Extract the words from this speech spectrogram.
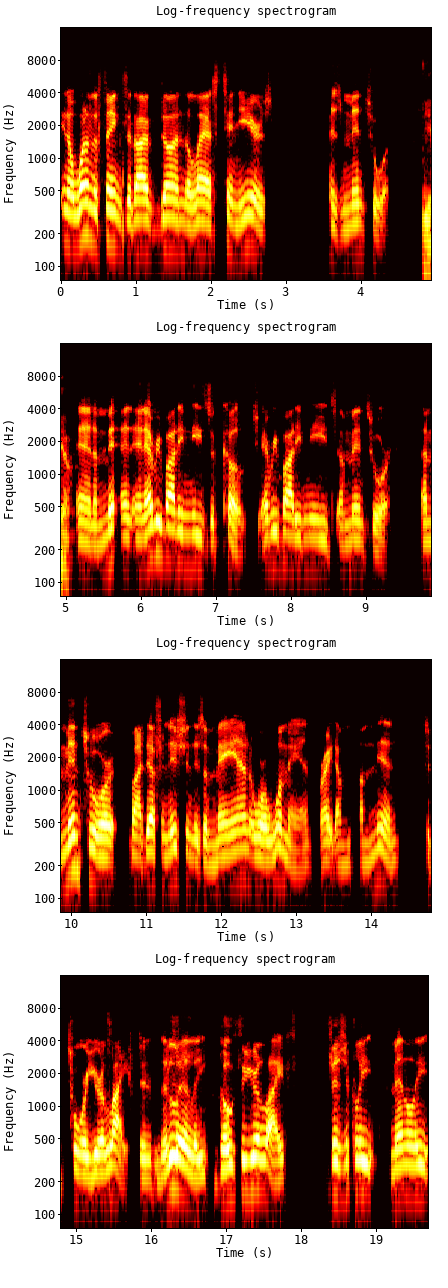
you know one of the things that i've done the last 10 years is mentor. Yeah. And a and, and everybody needs a coach. Everybody needs a mentor. A mentor by definition is a man or a woman right? A, a men to tour your life to literally go through your life physically mentally,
